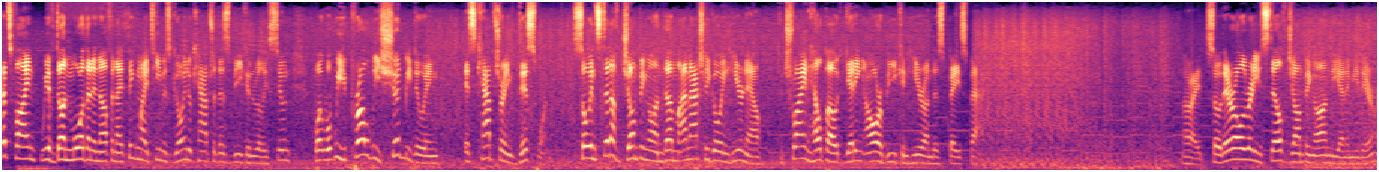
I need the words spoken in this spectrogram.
That's fine. We have done more than enough, and I think my team is going to capture this beacon really soon. But what we probably should be doing is capturing this one. So instead of jumping on them, I'm actually going here now try and help out getting our beacon here on this base back. Alright, so they're already stealth jumping on the enemy there.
